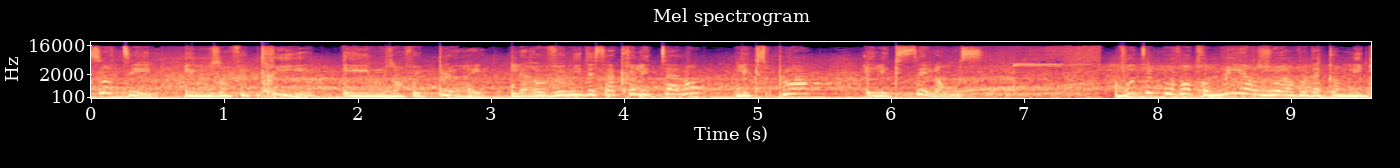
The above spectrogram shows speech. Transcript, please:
sauté, ils nous ont fait crier et ils nous ont fait pleurer. Les revenus des sacrés, les talents, l'exploit et l'excellence. Votez pour votre meilleur joueur Vodacom Ligue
